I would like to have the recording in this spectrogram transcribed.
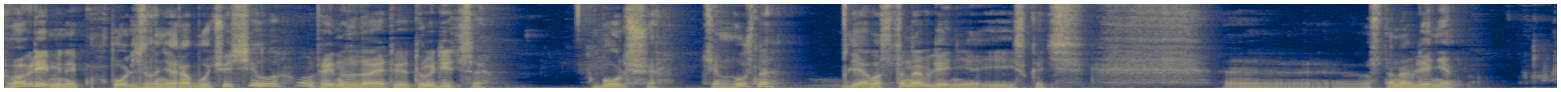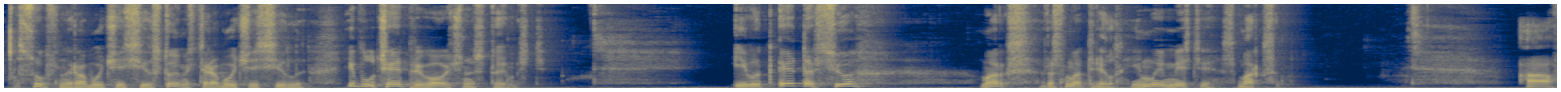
во временное пользование рабочую силу, он принуждает ее трудиться больше, чем нужно для восстановления и, сказать, э, восстановления собственной рабочей силы, стоимости рабочей силы, и получает прибавочную стоимость. И вот это все Маркс рассмотрел, и мы вместе с Марксом. А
